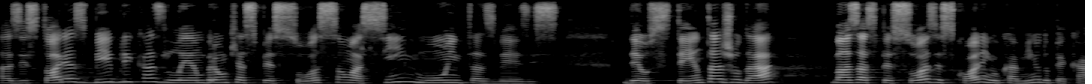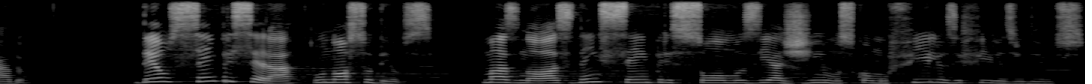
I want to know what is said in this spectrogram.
As histórias bíblicas lembram que as pessoas são assim muitas vezes. Deus tenta ajudar, mas as pessoas escolhem o caminho do pecado. Deus sempre será o nosso Deus, mas nós nem sempre somos e agimos como filhos e filhas de Deus.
